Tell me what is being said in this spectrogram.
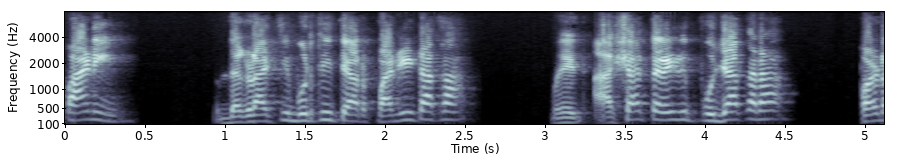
पाणी. दगडाची मूर्ती त्यावर पाणी टाका. म्हणजे अशा तऱ्हेने पूजा करा. पण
